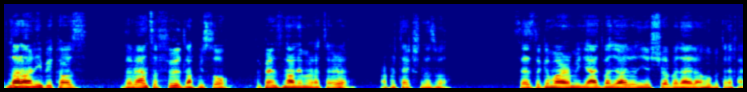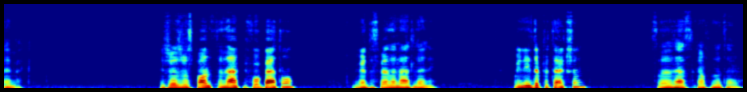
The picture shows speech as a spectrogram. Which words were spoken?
Not only because the amount of food, like we saw, depends on our Torah, our protection as well. Says the Gemara, Miyad v'yalon Yeshua b'laylahu b'teicha emek. Yeshua's response, the night before battle, we're going to spend the night learning. We need the protection, so that it has to come from the Torah.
